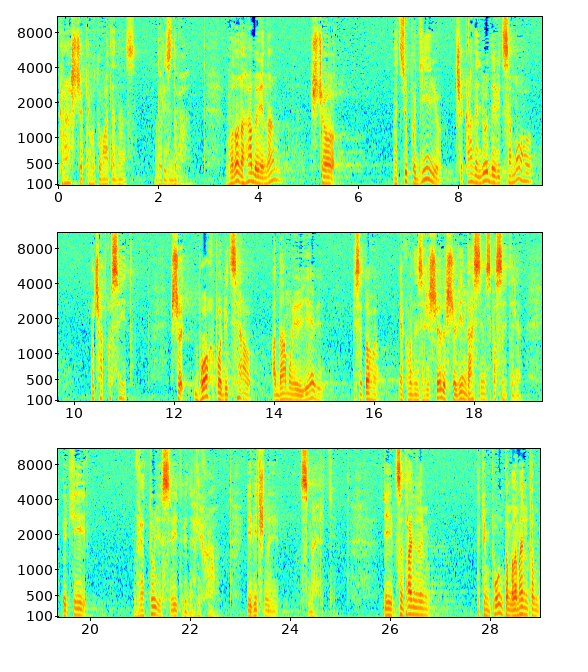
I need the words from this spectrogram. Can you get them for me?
краще приготувати нас до Різдва. воно нагадує нам, що на цю подію чекали люди від самого початку світу. Що Бог пообіцяв Адаму і Єві після того, як вони згрішили, що Він дасть їм Спасителя, який врятує світ від гріха і вічної смерті. І центральним таким пунктом, елементом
